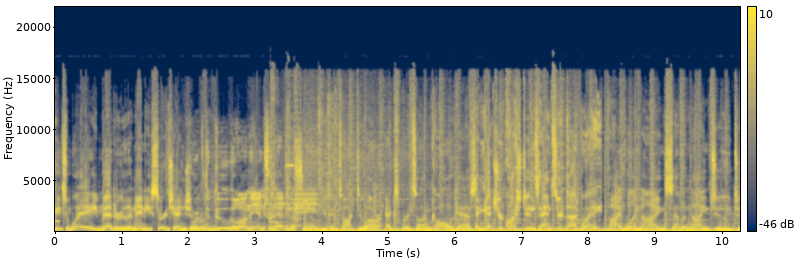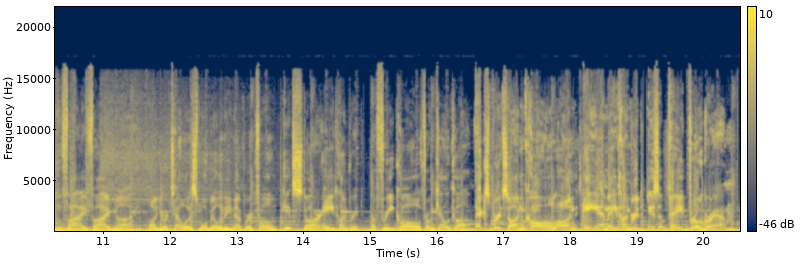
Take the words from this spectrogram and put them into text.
It's way better than any search engine. Work the Google on the internet machine. You can talk to our experts on call guests and get your questions answered that way. 519 792 2559. On your TELUS Mobility Network phone, hit star 800. A free call from Kelcom. Experts on call on AM 800 is a paid program.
